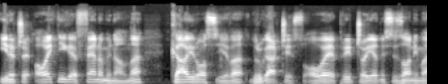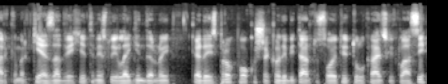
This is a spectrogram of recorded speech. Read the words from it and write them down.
Inače, ova knjiga je fenomenalna, kao i Rosijeva, drugačije su. Ovo je priča o jednoj sezoni Marka Markeza 2013. i legendarnoj, kada je iz prvog pokušaja kao debitant u svoju titulu u kraljskoj klasi,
